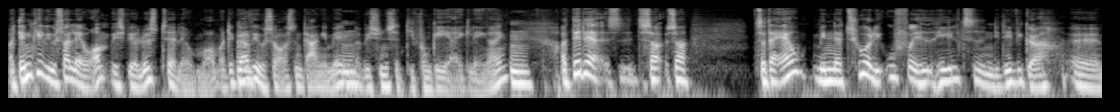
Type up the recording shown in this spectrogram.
og dem kan vi jo så lave om, hvis vi har lyst til at lave dem om, og det gør mm. vi jo så også en gang imellem, mm. når vi synes, at de fungerer ikke længere. Ikke? Mm. Og det der, så, så, så der er jo en naturlig ufrihed hele tiden i det, vi gør, øh,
